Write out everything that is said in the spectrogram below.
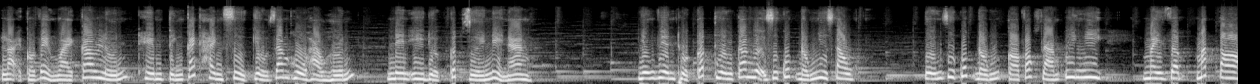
lại có vẻ ngoài cao lớn, thêm tính cách hành xử kiểu giang hồ hào hớn, nên y được cấp dưới nể nang. Những viên thuộc cấp thường ca ngợi Dư Quốc Đống như sau. Tướng Dư Quốc Đống có vóc dáng uy nghi, mày rậm, mắt to,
